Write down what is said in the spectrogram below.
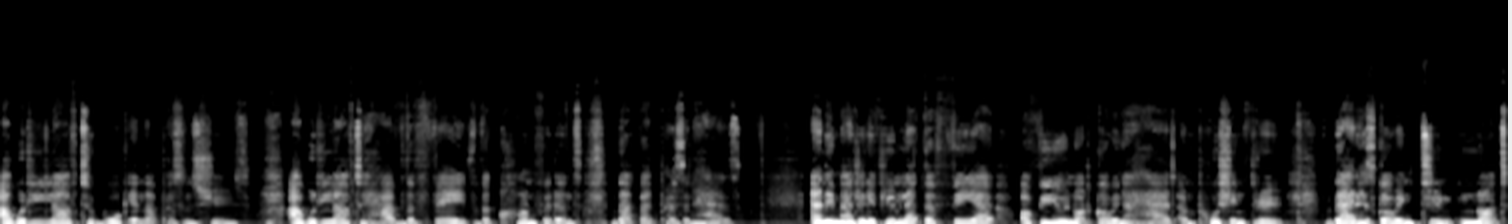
I would love to walk in that person's shoes. I would love to have the faith, the confidence that that person has. And imagine if you let the fear of you not going ahead and pushing through, that is going to not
